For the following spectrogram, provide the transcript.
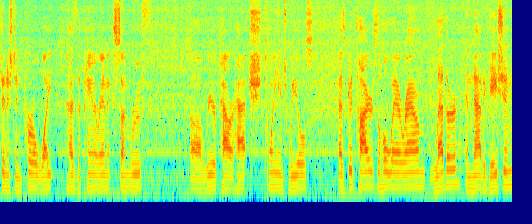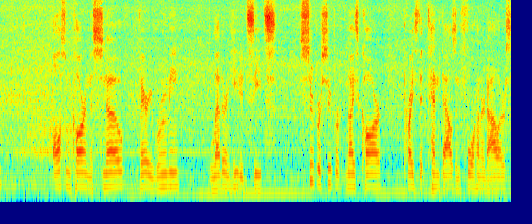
Finished in pearl white. Has the panoramic sunroof, uh, rear power hatch, 20-inch wheels. Has good tires the whole way around. Leather and navigation. Awesome car in the snow. Very roomy. Leather and heated seats Super, super nice car, priced at $10,400.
